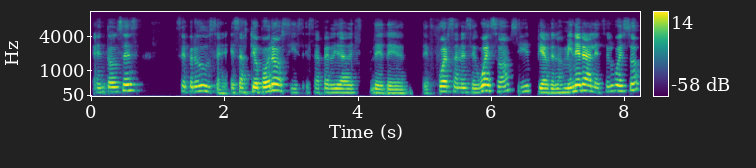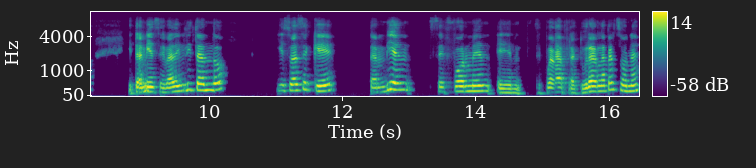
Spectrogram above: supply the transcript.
Entonces, se produce esa osteoporosis, esa pérdida de, fuerza en ese hueso, ¿sí? pierde los minerales el hueso y también se va debilitando y eso hace que también se formen, em, se pueda fracturar la persona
